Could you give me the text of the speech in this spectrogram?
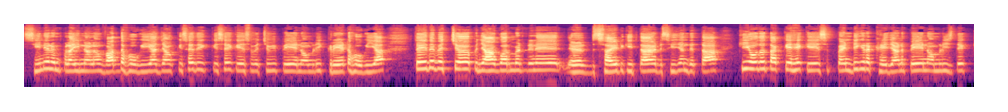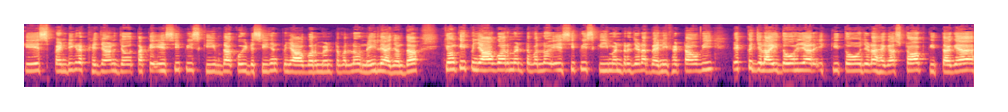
ਸੀਨੀਅਰ EMPLOYE ਨਾਲੋਂ ਵੱਧ ਹੋ ਗਈ ਆ, ਜਾਂ ਕਿਸੇ ਦੀ, ਕਿਸੇ ਕੇਸ ਵਿੱਚ ਵੀ ਪੇ ਅਨੋਮਲੀ ਕ੍ਰੀਏਟ ਹੋ ਗਈ ਆ, ਤੇ ਇਹਦੇ ਵਿੱਚ ਪੰਜਾਬ ਗਵਰਨਮੈਂਟ ਨੇ ਡਿਸਾਈਡ ਕੀਤਾ ਡਿਸੀਜਨ ਦਿੱਤਾ ਕਿ ਉਦੋਂ ਤੱਕ ਇਹ ਕੇਸ ਪੈਂਡਿੰਗ ਰੱਖੇ ਜਾਣ ਪੇ ਅਨੋਮਲੀਜ਼ ਦੇ ਕੇਸ ਪੈਂਡਿੰਗ ਰੱਖੇ ਜਾਣ, ਜਦੋਂ ਤੱਕ ACP ਸਕੀਮ ਦਾ ਕੋਈ ਡਿਸੀਜਨ ਪੰਜਾਬ ਗਵਰਨਮੈਂਟ ਵੱਲੋਂ ਨਹੀਂ ਲਿਆ ਜਾਂਦਾ, ਕਿਉਂਕਿ ਪੰਜਾਬ ਗਵਰਨਮੈਂਟ ਵੱਲੋਂ ACP ਸਕੀਮ ਅੰਡਰ ਜਿਹੜਾ ਬੈਨੀਫਿਟ ਆ ਉਹ ਵੀ 1 ਜੁਲਾਈ 2021 ਤੋਂ ਜਿਹੜਾ ਹੈਗਾ ਸਟਾਪ ਕੀਤਾ ਗਿਆ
